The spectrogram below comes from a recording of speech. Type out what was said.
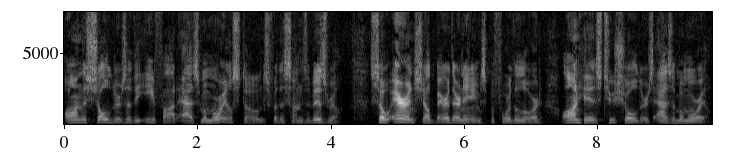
on the shoulders of the ephod as memorial stones for the sons of Israel. So Aaron shall bear their names before the Lord on his two shoulders as a memorial.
